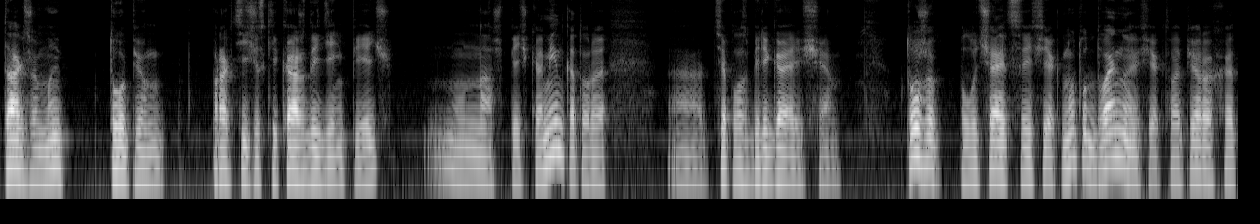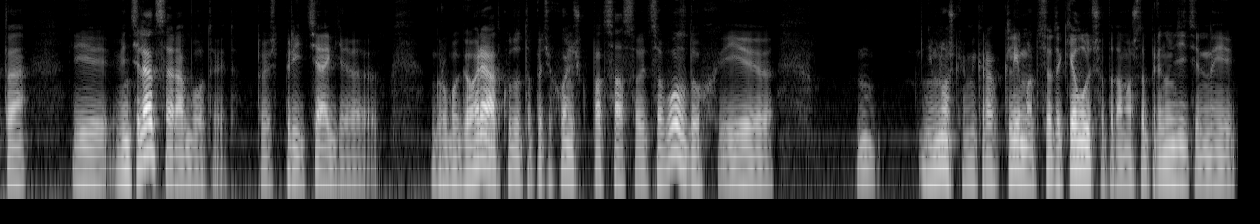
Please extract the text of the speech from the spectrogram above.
Также мы топим практически каждый день печь. Ну, наш печь-камин, которая э, теплосберегающая тоже получается эффект. Ну, тут двойной эффект. Во-первых, это и вентиляция работает. То есть при тяге, грубо говоря, откуда-то потихонечку подсасывается воздух. И ну, немножко микроклимат все-таки лучше, потому что принудительной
